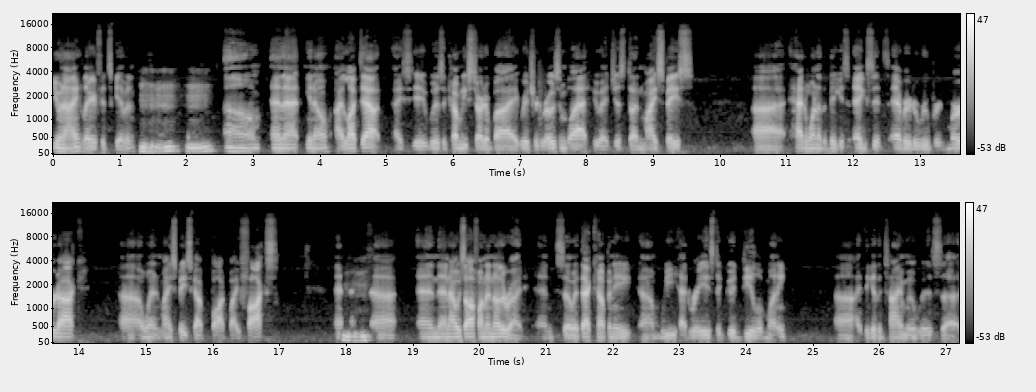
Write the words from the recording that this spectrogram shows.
you and I, Larry Fitzgibbon. Mm-hmm. Mm-hmm. Um, and that, you know, I lucked out. I, it was a company started by Richard Rosenblatt, who had just done MySpace, uh, had one of the biggest exits ever to Rupert Murdoch uh, when MySpace got bought by Fox. And, mm-hmm. uh, and then I was off on another ride. And so at that company, um, we had raised a good deal of money. Uh, I think at the time it was uh,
